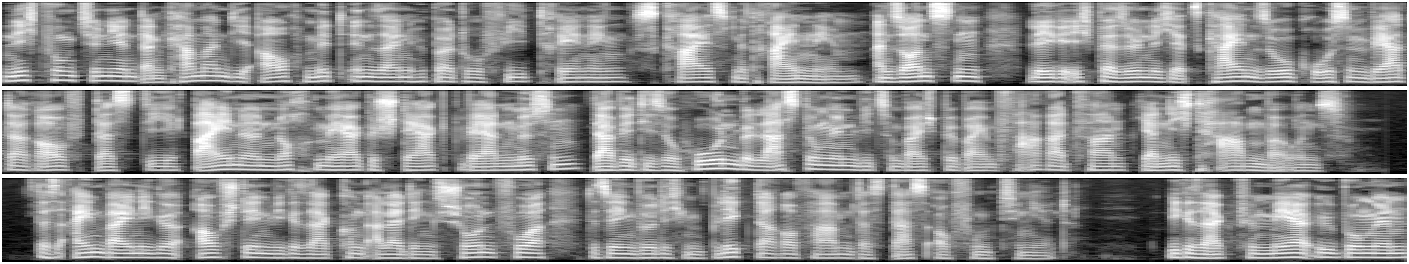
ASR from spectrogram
nicht funktionieren, dann kann man die auch mit in seinen Hypertrophie-Trainingskreis mit reinnehmen. Ansonsten lege ich persönlich jetzt keinen so großen Wert darauf, dass die Beine noch mehr gestärkt werden müssen, da wir diese hohen Belastungen wie zum Beispiel beim Fahrradfahren ja nicht haben bei uns. Das einbeinige Aufstehen, wie gesagt, kommt allerdings schon vor. Deswegen würde ich einen Blick darauf haben, dass das auch funktioniert. Wie gesagt, für mehr Übungen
